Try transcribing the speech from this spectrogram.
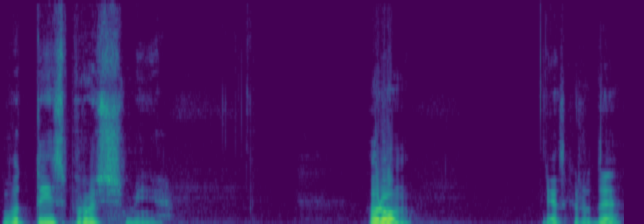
Вот ты спросишь меня. Ром, я скажу, да?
